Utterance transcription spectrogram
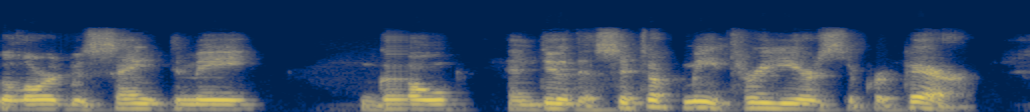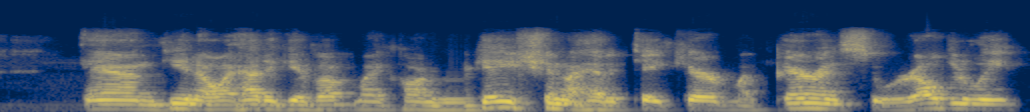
the Lord was saying to me, go and do this. It took me three years to prepare. And, you know, I had to give up my congregation. I had to take care of my parents who were elderly.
